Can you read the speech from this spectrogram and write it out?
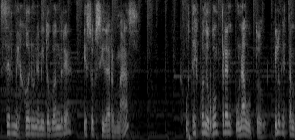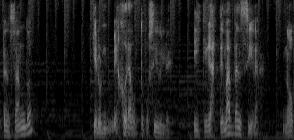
ser mejor una mitocondria? ¿Es oxidar más? Ustedes cuando compran un auto, ¿qué es lo que están pensando? Quiero un mejor auto posible y que gaste más benzina. No,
